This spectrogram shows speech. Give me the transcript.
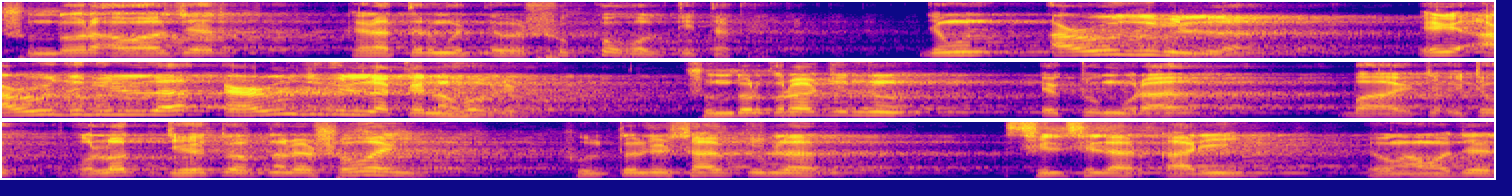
সুন্দর আওয়াজের কেরাতের মধ্যে সূক্ষ্ম গলতি থাকে। যেমন আউজবিল্লা এই আউজবিল্লা আউজবিল্লা কেন হবে? সুন্দর করার জন্য একটু মোড়া বা এটা এটা গলত যেহেতু আপনারা সবাই ফুলতলির সাহেব কিবলার সিলসিলার কারি এবং আমাদের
